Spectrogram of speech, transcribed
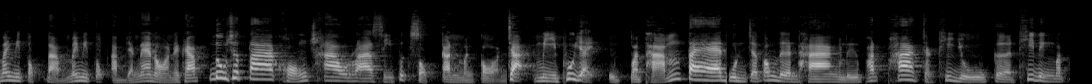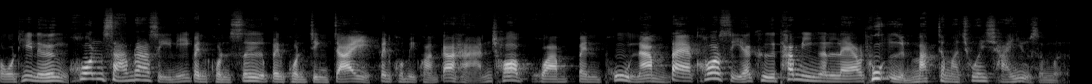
ไม่มีตกต่ำไม่มีตกอับอย่างแน่นอนนะครับดวงชะตาของชาวราศีพฤษภกันมังกรจะมีผู้ใหญ่อุปถัมภ์แต่คุณจะต้องเดินทางหรือพัดภาคจากที่อยู่เกิดที่หนึ่งมาโตที่หนึ่งคนสามราศีนี้เป็นคนซื่อเป็นคนจริงใจ เป็นคนมีความกล้าหาญชอบความเป็นผู้นำแต่ข้อเสียคือถ้ามีเงินแล้วผู้อื่นมักจะมาช่วยใช้อยู่เสมอ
